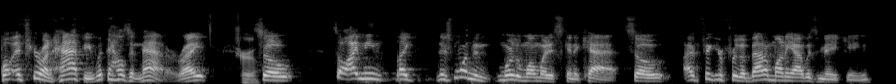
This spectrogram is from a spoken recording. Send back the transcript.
But if you're unhappy, what the hell does it matter, right? True. So so I mean, like there's more than more than one way to skin a cat. So I figure for the amount of money I was making,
